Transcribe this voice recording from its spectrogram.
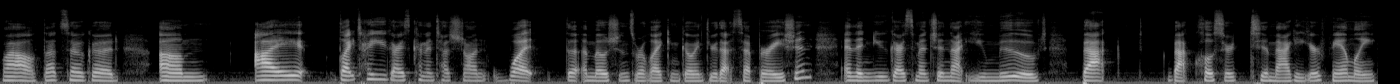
Wow, that's so good. Um, I liked how you guys kind of touched on what the emotions were like in going through that separation, and then you guys mentioned that you moved back back closer to Maggie, your family.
